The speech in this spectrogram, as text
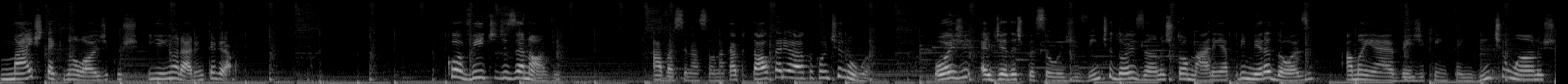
mais tecnológicos e em horário integral. Covid-19 a vacinação na capital carioca continua. Hoje é dia das pessoas de 22 anos tomarem a primeira dose, amanhã é a vez de quem tem 21 anos,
